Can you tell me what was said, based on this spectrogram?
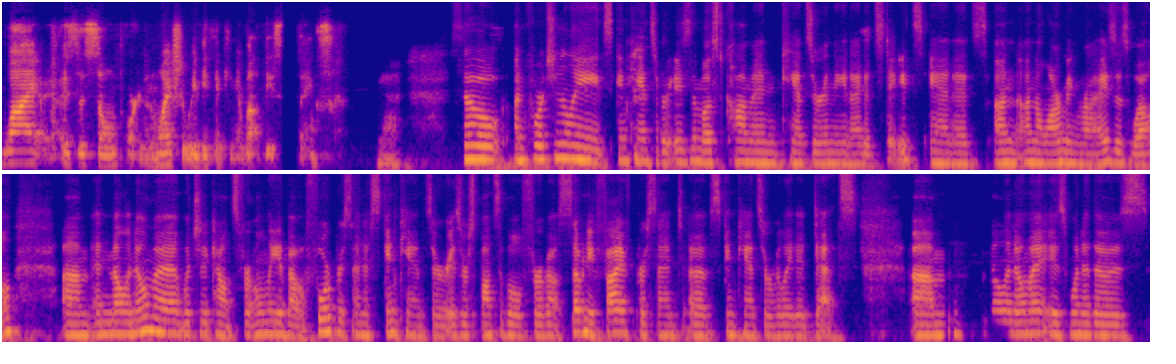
why is this so important? Why should we be thinking about these things? Yeah. So, unfortunately, skin cancer is the most common cancer in the United States, and it's on an alarming rise as well. Um, and melanoma, which accounts for only about 4% of skin cancer, is responsible for about 75% of skin cancer related deaths. Um, melanoma is one of those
